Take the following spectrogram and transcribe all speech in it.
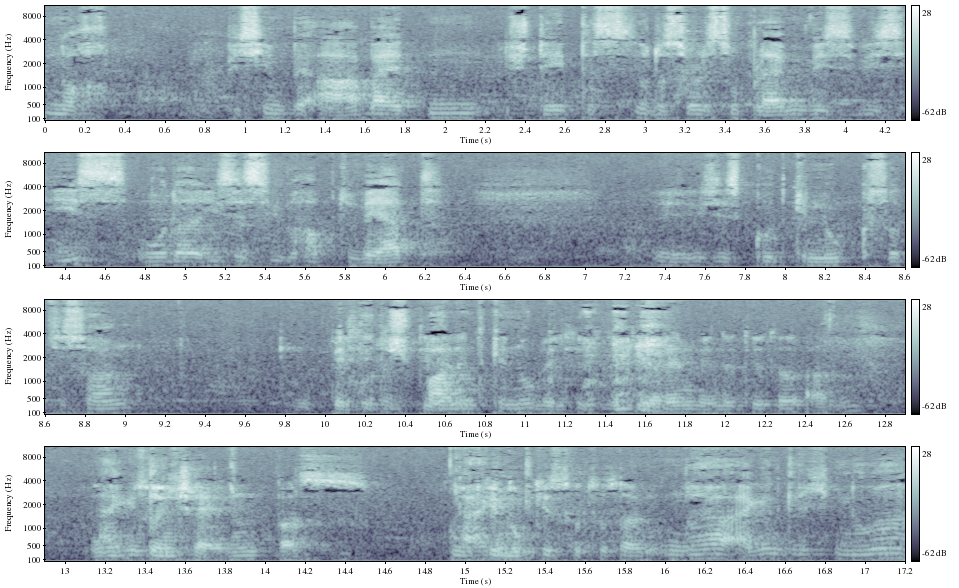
noch bisschen bearbeiten, steht das oder soll es so bleiben, wie es, ist, oder ist es überhaupt wert, ist es gut genug sozusagen? Welche oder spannend genug? Welche Kriterien wendet ihr da an, um Eigentlich- zu entscheiden, was gut genug ist sozusagen? Naja, eigentlich nur,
